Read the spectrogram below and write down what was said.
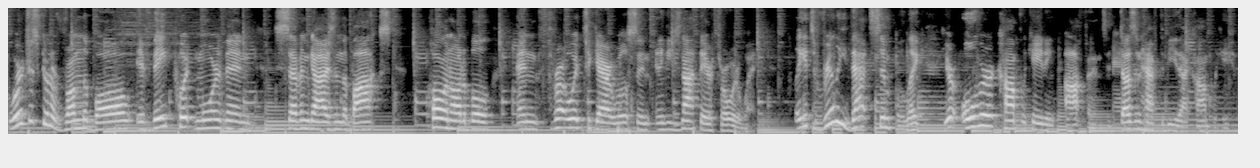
we're just gonna run the ball. If they put more than seven guys in the box, call an audible and throw it to Garrett Wilson. And if he's not there, throw it away. Like it's really that simple. Like you're overcomplicating offense. It doesn't have to be that complicated.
